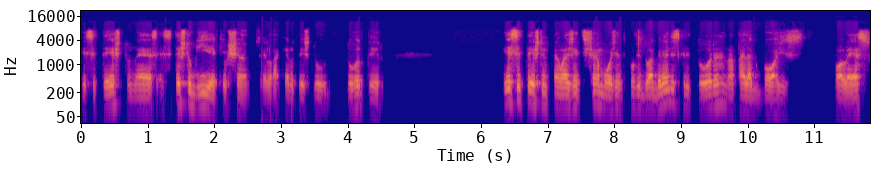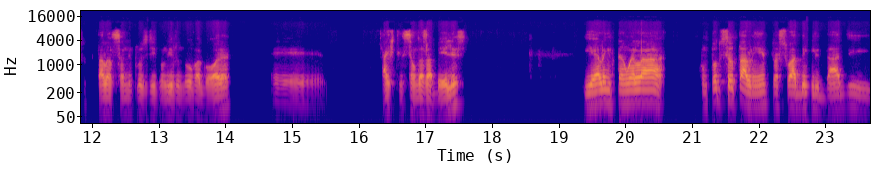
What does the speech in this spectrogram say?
esse texto, né, esse texto guia que eu chamo, sei lá, que era o texto do, do roteiro. Esse texto, então, a gente chamou, a gente convidou a grande escritora, Natália Borges Polesso, que está lançando, inclusive, um livro novo agora, é, a extinção das abelhas. E ela, então, ela, com todo o seu talento, a sua habilidade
